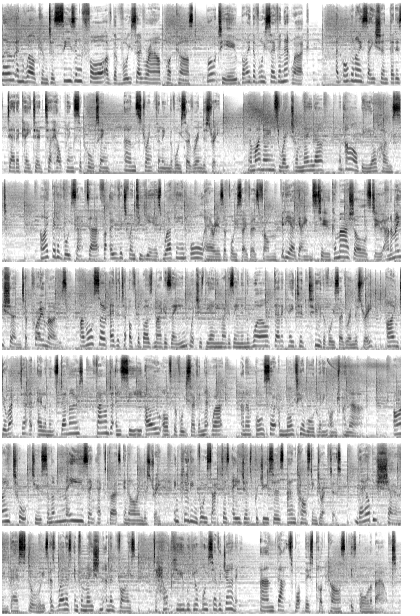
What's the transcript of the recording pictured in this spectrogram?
Hello and welcome to season four of the VoiceOver Hour podcast, brought to you by the VoiceOver Network, an organisation that is dedicated to helping, supporting, and strengthening the voiceover industry. And my name's Rachael Naylor, and I'll be your host. I've been a voice actor for over 20 years, working in all areas of voiceovers from video games to commercials to animation to promos. I'm also editor of The Buzz magazine, which is the only magazine in the world dedicated to the voiceover industry. I'm director at Elements Demos, founder and CEO of the VoiceOver Network, and I'm also a multi award winning entrepreneur. I talk to some amazing experts in our industry, including voice actors, agents, producers, and casting directors. They'll be sharing their stories as well as information and advice to help you with your voiceover journey. And that's what this podcast is all about.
